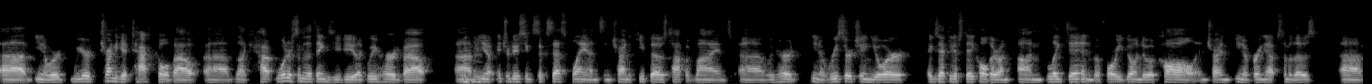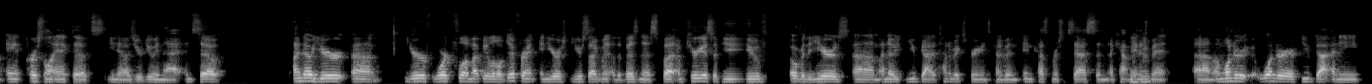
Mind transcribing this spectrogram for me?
uh, you know we're we're trying to get tactical about uh, like how what are some of the things you do like we heard about um, mm-hmm. you know introducing success plans and trying to keep those top of mind uh, we heard you know researching your executive stakeholder on, on linkedin before you go into a call and try and you know bring up some of those um, personal anecdotes you know as you're doing that and so i know you're uh, your workflow might be a little different in your, your segment of the business, but I'm curious if you've, over the years, um, I know you've got a ton of experience kind of in, in customer success and account mm-hmm. management. Um, I wonder, wonder if you've got any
